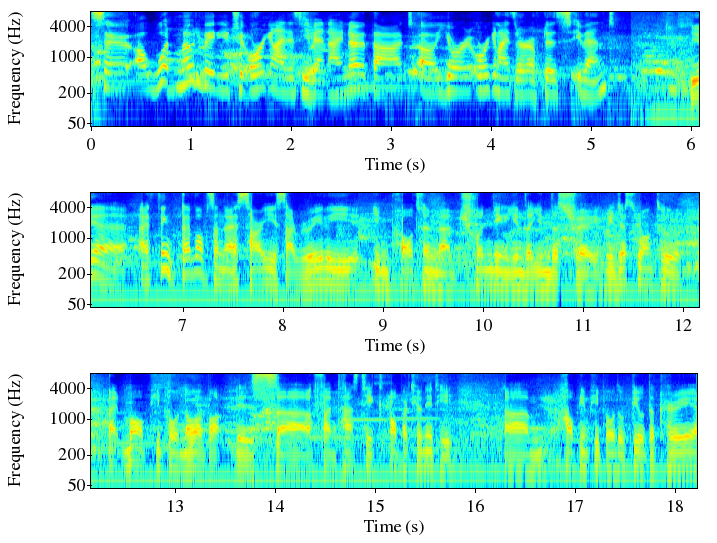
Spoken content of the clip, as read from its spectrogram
So uh, what motivated you to organize this event? I know that uh, you're an organizer of this event. Yeah, I think DevOps and SREs are really important and trending in the industry. We just want to let more people know about this uh, fantastic opportunity um, helping people to build a career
